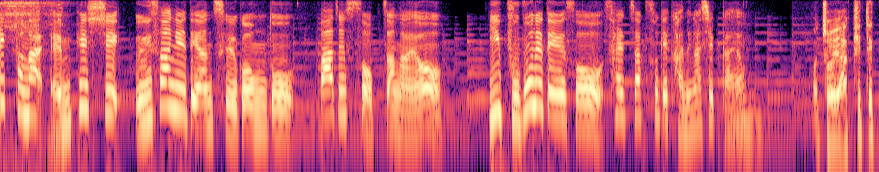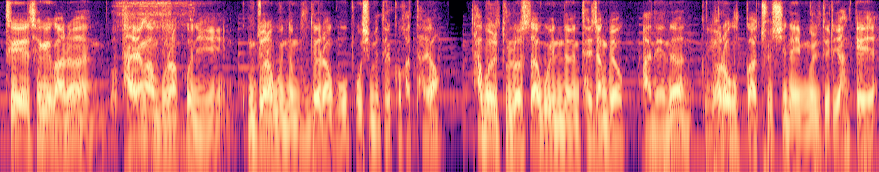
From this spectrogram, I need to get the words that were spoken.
캐릭터나 NPC 의상에 대한 즐거움도 빠질 수 없잖아요. 이 부분에 대해서 살짝 소개 가능하실까요? 음, 저희 아키텍트의 세계관은 뭐 다양한 문화권이 공존하고 있는 무대라고 보시면 될 것 같아요. 탑을 둘러싸고 있는 대장벽 안에는 그 여러 국가 출신의 인물들이 함께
